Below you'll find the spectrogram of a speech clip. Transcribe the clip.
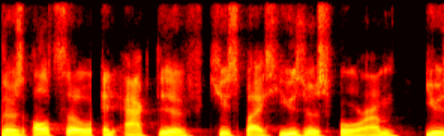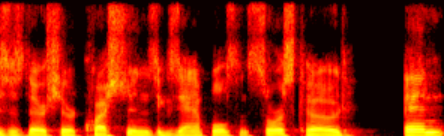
There's also an active QSpice users forum. Users there share questions, examples, and source code. And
